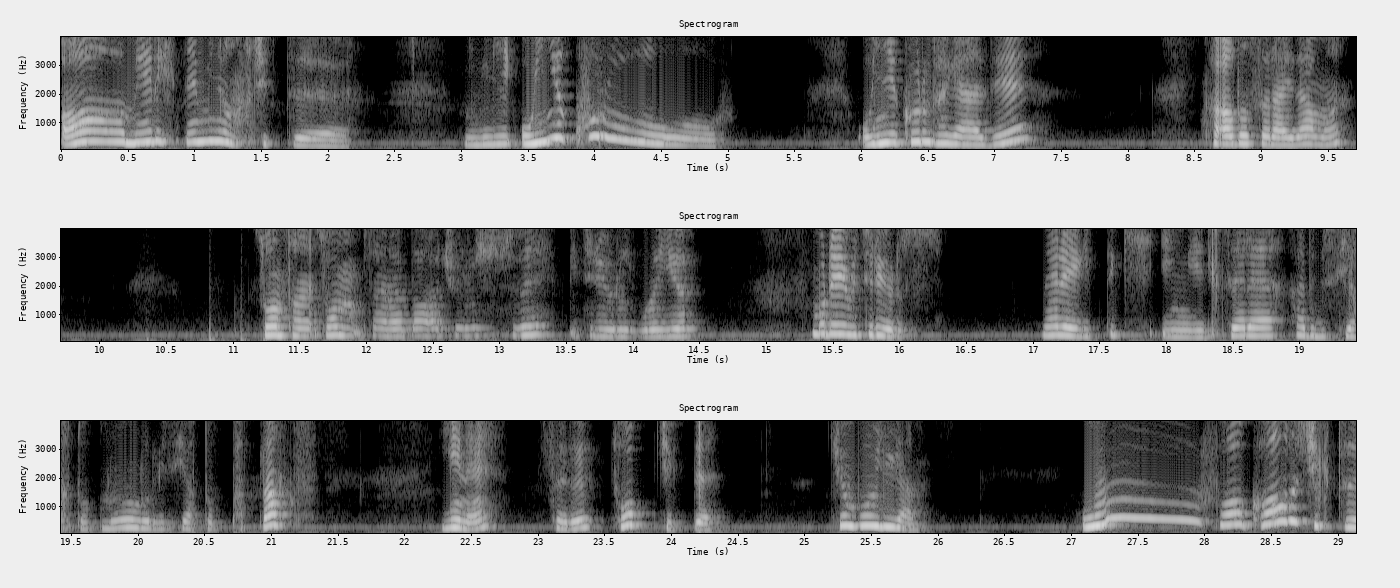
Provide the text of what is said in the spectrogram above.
Aa Merih Demiral çıktı. Milli Onyekuru. Onyekuru da geldi. Galatasaray'da ama. Son tane son tane daha açıyoruz ve bitiriyoruz burayı. Burayı bitiriyoruz. Nereye gittik? İngiltere. Hadi bir siyah top. Ne olur bir siyah top patlat. Yine sarı top çıktı. Kim bu William? Uuu Falcao da çıktı.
